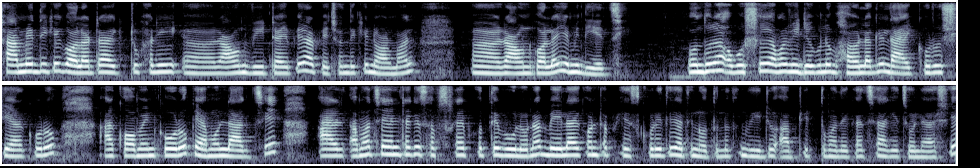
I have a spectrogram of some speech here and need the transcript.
সামনের দিকে গলাটা একটুখানি রাউন্ড ভি টাইপের আর পেছন দিকে নর্মাল রাউন্ড গলাই আমি দিয়েছি। বন্ধুরা, অবশ্যই আমার ভিডিওগুলো ভালো লাগলে লাইক করো শেয়ার করো আর কমেন্ট করো কেমন লাগছে। আর আমার চ্যানেলটাকে সাবস্ক্রাইব করতে ভুলো না বেল আইকনটা প্রেস করে দিও যাতে নতুন নতুন ভিডিও আপডেট তোমাদের কাছে আগে চলে আসে।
